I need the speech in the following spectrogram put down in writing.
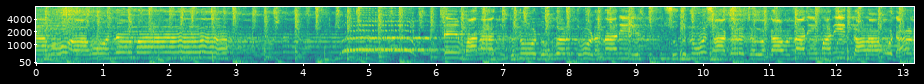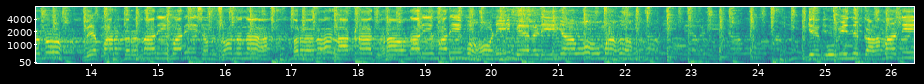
આવો આવો? દુઃખનો ડુંગર તોડનારી સુખનો સાગર છલકાવનારી મારી કાળા ઓઢાણનો વેપાર કરનારી મારી શમશોનના અરર લાકડા ધોણાવનારી મારી મોહણી મેલડી આવો કે ગોવિંદ કાળમાની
